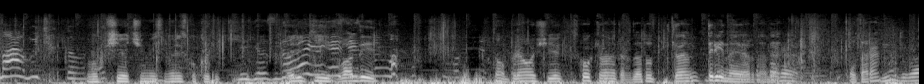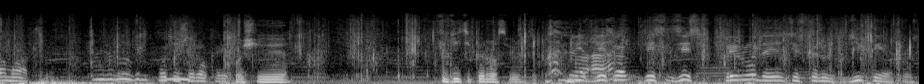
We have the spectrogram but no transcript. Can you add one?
Бабочка. Вообще очень смотри, сколько реки. Я знаю, Реки, я воды. Там прям вообще, сколько километров? Да тут километр три, наверное, да? Полтора. Ну, два максимум. Очень широкая река. Вообще. Иди теперь рост вижу. типа. Нет, здесь, здесь, здесь природа, я тебе скажу, дикая просто.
